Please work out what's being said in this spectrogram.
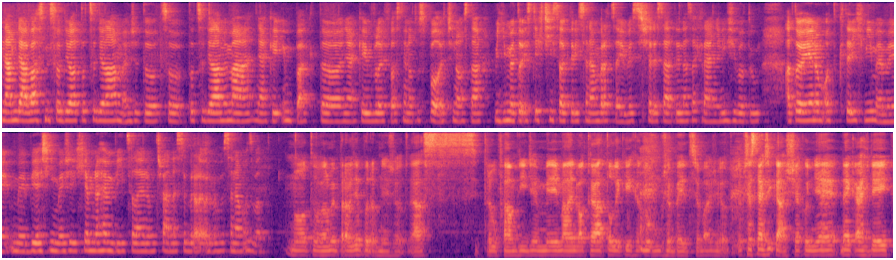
nám dává smysl dělat to, co děláme, že to, co, to, co děláme, má nějaký impact, eh, nějaký vliv vlastně na tu společnost a vidíme to i z těch čísel, které se nám vracejí, vys 61 zachráněných životů. A to je jenom od kterých víme. My, my věříme, že jich je mnohem víc, ale jenom třeba nesebrali odvahu se nám ozvat. No to velmi pravděpodobně, že Já si troufám říct, že minimálně dvakrát tolik jich jako může být třeba, že jo. To přesně jak říkáš, jako ne, ne každý uh,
